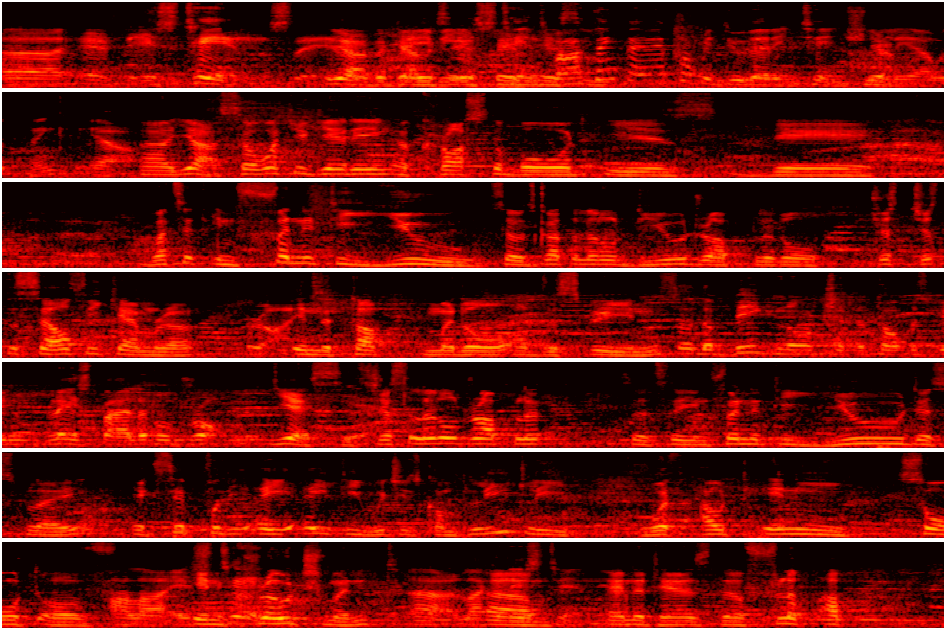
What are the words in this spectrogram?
uh, S10s there. Yeah, the Galaxy S10 S10s. But I think they, they probably do that intentionally. I would think. Yeah. Uh, yeah, so what you're getting across the board is the what's it infinity u so it's got the little dewdrop little just just the selfie camera Right. in the top middle of the screen So the big notch at the top has been replaced by a little droplet. yes it's just a little droplet so it's the infinity u display except for the a80 which is completely without any sort of A la S10. encroachment Ah, like an S10, yeah. and it has the flip up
